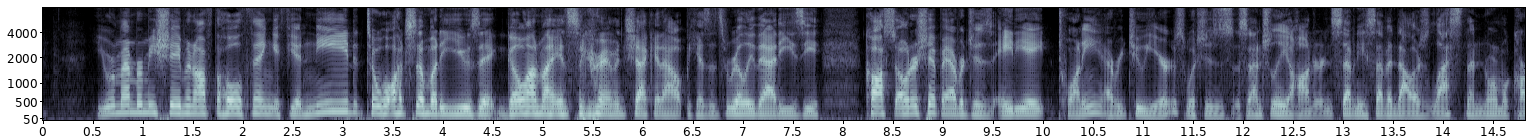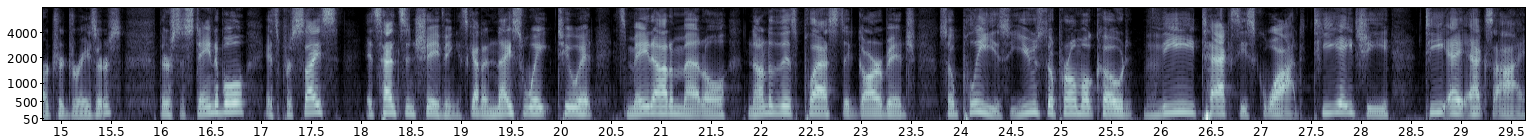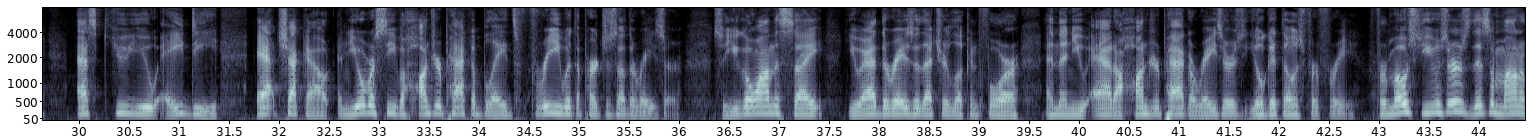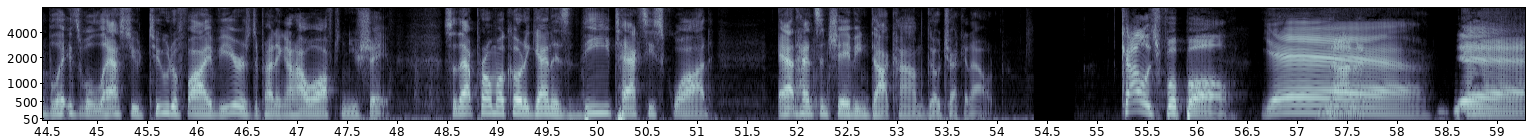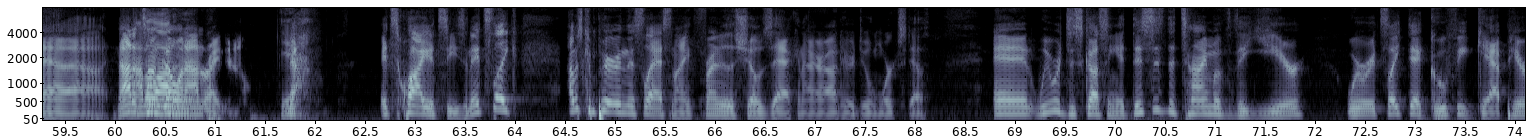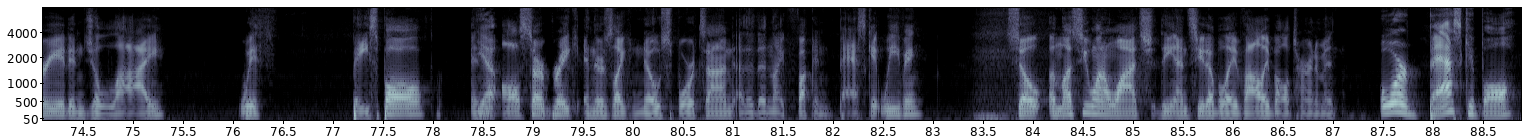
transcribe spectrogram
You remember me shaving off the whole thing. If you need to watch somebody use it, go on my Instagram and check it out because it's really that easy. Cost ownership averages 88.20 every 2 years, which is essentially $177 less than normal cartridge razors. They're sustainable, it's precise, it's Henson shaving. It's got a nice weight to it. It's made out of metal. None of this plastic garbage. So please use the promo code the Taxi Squad. T H E T A X I S Q U A D at checkout, and you'll receive a hundred pack of blades free with the purchase of the razor. So you go on the site, you add the razor that you're looking for, and then you add a hundred pack of razors. You'll get those for free. For most users, this amount of blades will last you two to five years, depending on how often you shave. So that promo code again is the Taxi Squad at HensonShaving.com. Go check it out. College football. Yeah. Yeah. Not, Not a a ton of going on right now. Yeah. No. It's quiet season. It's like I was comparing this last night. Friend of the show, Zach, and I are out here doing work stuff. And we were discussing it. This is the time of the year where it's like that goofy gap period in July with baseball and Yep. the All Star break, and there's like no sports on other than like fucking basket weaving. So unless you want to watch the NCAA volleyball tournament, Or basketball.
